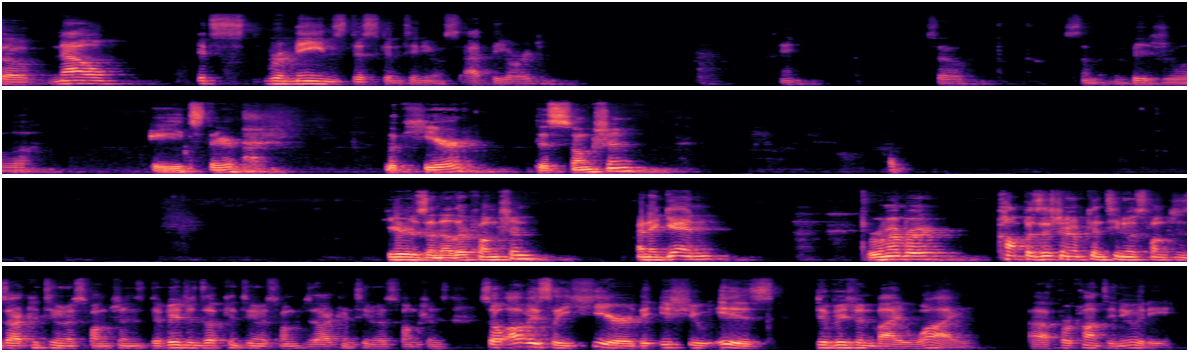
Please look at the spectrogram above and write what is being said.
So now it remains discontinuous at the origin. Okay, so some visual aids there. Look here, this function Here's another function. And again, remember composition of continuous functions are continuous functions, divisions of continuous functions are continuous functions. So obviously here, the issue is division by y uh, for continuity.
